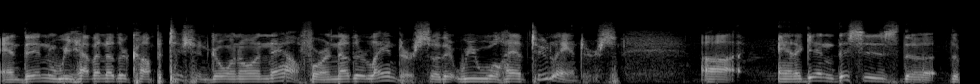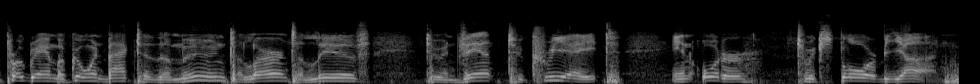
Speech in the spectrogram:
and then we have another competition going on now for another lander so that we will have two landers. Uh, and again this is the the program of going back to the moon to learn to live to invent to create in order to explore beyond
